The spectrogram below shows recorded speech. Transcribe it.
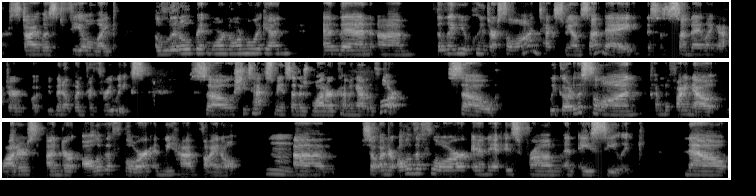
our stylists feel like a little bit more normal again. And then um, the lady who cleans our salon texted me on Sunday. This is Sunday, like after we've been open for three weeks. So she texted me and said there's water coming out of the floor. So we go to the salon, come to find out water's under all of the floor, and we have vinyl. Mm. Um, so under all of the floor, and it is from an AC leak. Now,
